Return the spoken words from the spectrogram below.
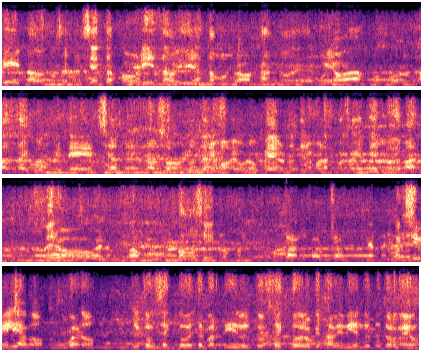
favorita, donde se presenta favorita. Hoy día estamos trabajando desde muy abajo por falta de competencia. No, son- no tenemos europeos, no tenemos las cosas que tienen los demás. Pero bueno, vamos, vamos a seguir trabajando. Maximiliano, bueno, el concepto de este partido, el concepto de lo que está viviendo este torneo.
